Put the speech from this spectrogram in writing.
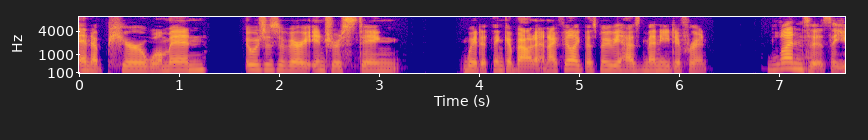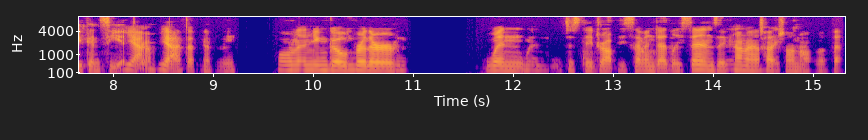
and a pure woman. It was just a very interesting way to think about it. And I feel like this movie has many different lenses that you can see it Yeah. through. Yeah, definitely. Well, then you can go further when just they drop the seven deadly sins. They kind of touch on all of that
